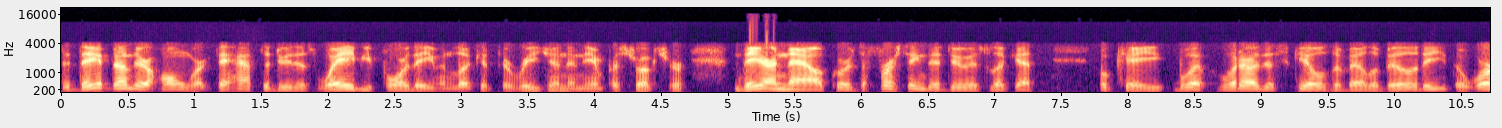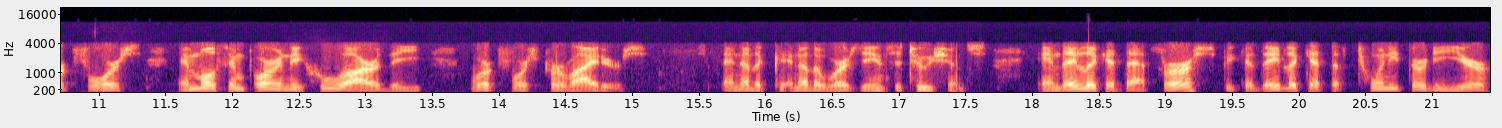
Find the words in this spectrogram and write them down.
they have done their homework. They have to do this way before they even look at the region and the infrastructure. They are now, of course, the first thing they do is look at okay, what what are the skills availability, the workforce, and most importantly, who are the workforce providers? In other in other words, the institutions. And they look at that first because they look at the 20, 30 year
